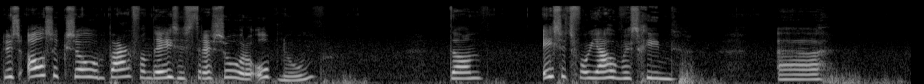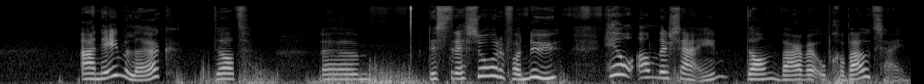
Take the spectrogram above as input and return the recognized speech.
Dus als ik zo een paar van deze stressoren opnoem, dan is het voor jou misschien uh, aannemelijk dat um, de stressoren van nu heel anders zijn dan waar we op gebouwd zijn.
